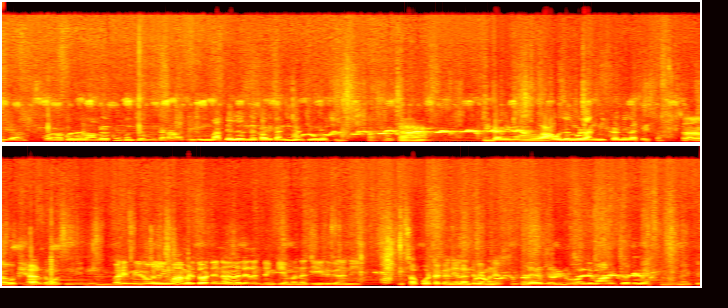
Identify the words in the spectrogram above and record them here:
ఇంకా కొన కొన రాళ్ళకు కొంచెం ఇంకా రావట్లేదు. ఈ మధ్యలో ఉన్న కాడికి అన్ని మంచిగానే వచ్చింది. ఇంకా మేము ఆవులను కూడా అన్ని ఇక్కడనే కట్టేస్తాం. ఓకే అర్థమవుతుంది. మరి మీరు ఓన్లీ మామిడి తోటేనా లేదంటే ఇంకేమన్నా జీడి కానీ సపోటా కానీ ఇలాంటివి ఏమైనా వేస్తుంటారా? లేదు లేదు ఓన్లీ మామిడి తోటనే వేస్తాం మేమైతే.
